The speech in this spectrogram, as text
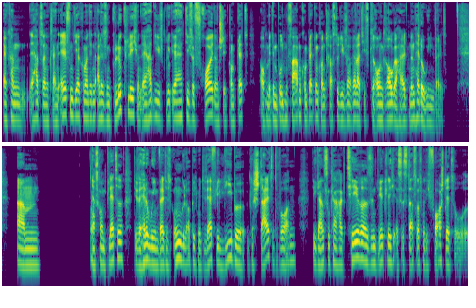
Er kann, er hat seine kleinen Elfen, die er kommandiert, alle sind glücklich und er hat dieses Glück, er hat diese Freude und steht komplett, auch mit den bunten Farben, komplett im Kontrast zu dieser relativ grau und grau gehaltenen Halloween-Welt. Ähm, das komplette, diese Halloween-Welt ist unglaublich mit sehr viel Liebe gestaltet worden. Die ganzen Charaktere sind wirklich, es ist das, was man sich vorstellt, so,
